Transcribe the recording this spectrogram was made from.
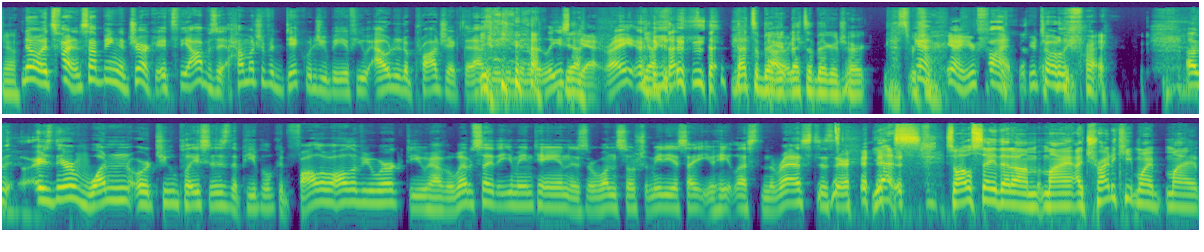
Yeah. No, it's fine. It's not being a jerk. It's the opposite. How much of a dick would you be if you outed a project that hasn't even been released yeah. yet, right? Yeah, that, that, that's a bigger that's a bigger jerk. That's for yeah, sure. Yeah, you're fine. You're totally fine. Um, is there one or two places that people could follow all of your work? Do you have a website that you maintain? Is there one social media site you hate less than the rest? Is there? yes. So I will say that um my I try to keep my my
